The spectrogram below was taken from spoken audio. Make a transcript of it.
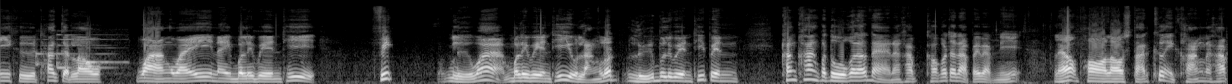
นี่คือถ้าเกิดเราวางไว้ในบริเวณที่fix หรือว่าบริเวณที่อยู่หลังรถหรือบริเวณที่เป็นข้างๆประตูก็แล้วแต่นะครับเขาก็จะดับไปแบบนี้ แล้วพอเราสตาร์ทเครื่องอีกครั้งนะครับ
